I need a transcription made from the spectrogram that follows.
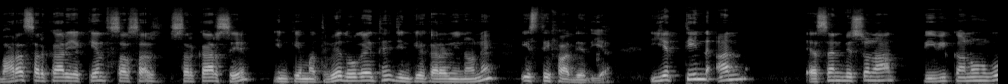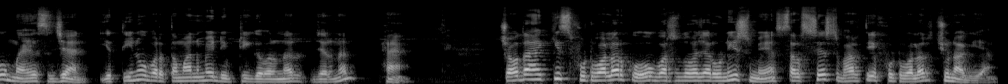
भारत सरकार या केंद्र सरकार से इनके मतभेद हो गए थे, जिनके कारण इन्होंने इस्तीफा दे दिया। ये तीन अन्य S N Vishwanath, P V Kanungo, Mahesh Jain, ये तीनों वर्तमान में डिप्टी गवर्नर जनरल हैं। चौदह है किस फुटबॉलर को वर्ष 2019 में सर्वश्रेष्ठ भारतीय फुटबॉलर चुना गया।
